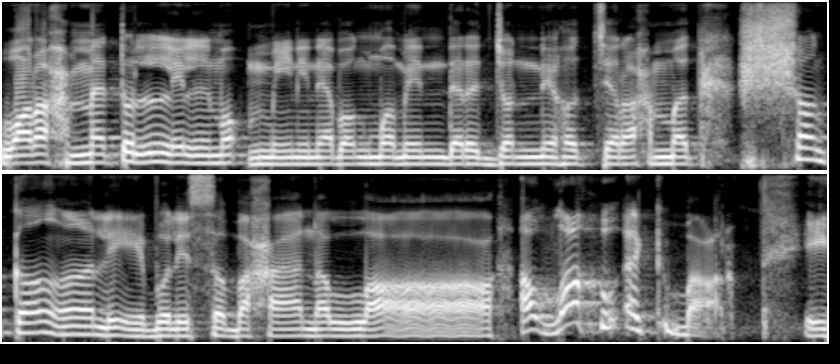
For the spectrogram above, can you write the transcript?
ওয়ারহমাতুল্লিল মুমিনিন এবং মমিনদের জন্য হচ্ছে রহমত সকলে বলে সবাহান আল্লাহ আল্লাহু আকবার। এই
